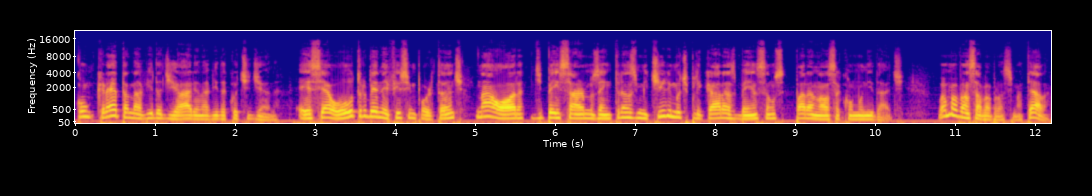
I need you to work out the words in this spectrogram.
concreta na vida diária, na vida cotidiana. Esse é outro benefício importante na hora de pensarmos em transmitir e multiplicar as bênçãos para a nossa comunidade. Vamos avançar para a próxima tela?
